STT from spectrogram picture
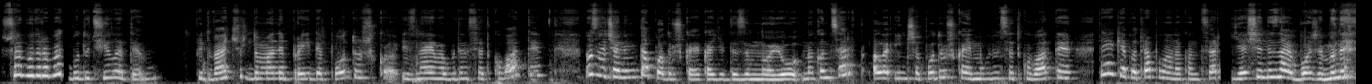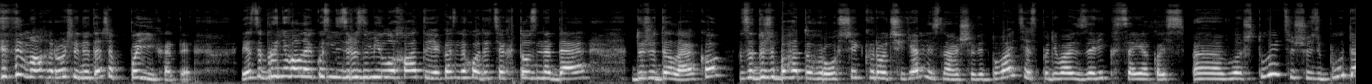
Що я буду робити? Буду чилити. Під вечір до мене прийде подружка, і з нею ми будемо святкувати. Ну, звичайно, не та подружка, яка їде зі мною на концерт, але інша подружка, і ми будемо святкувати те, як я потрапила на концерт. Я ще не знаю, боже, мене нема грошей на те, щоб поїхати. Я забронювала якусь незрозумілу хату, яка знаходиться хто зна де, дуже далеко, за дуже багато грошей. Коротше, я не знаю, що відбувається. Я сподіваюся, за рік все якось е, влаштується, щось буде.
